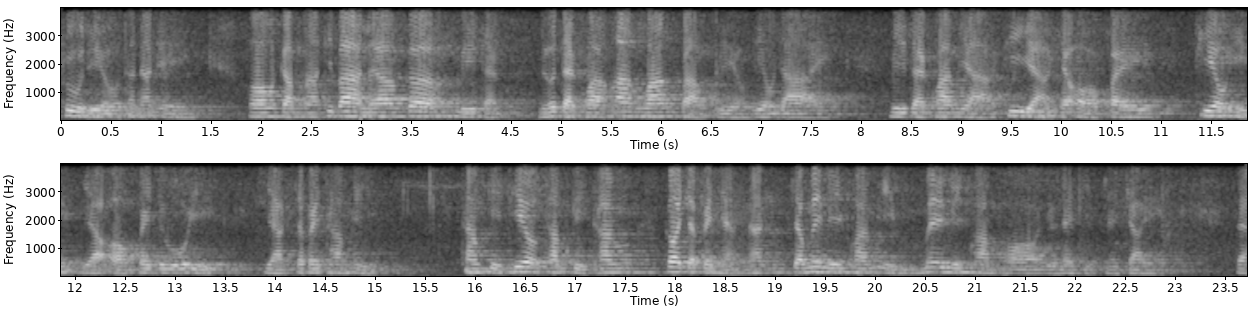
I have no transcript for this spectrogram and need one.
ครู่เดียวเท่านั้นเอง พอกลับมาที่บ้านแล้วก็มีแต่เหลือแต่ความอ้างว้างเปล่าเปลี่ยวเดียวดาย มีแต่ความอยากที่อยากจะออกไปเที่ยวอีก อยากออกไปดูอีก อยากจะไปทำอีกทำกี่เที่ยวทำกี่ครั้ง ก็จะเป็นอย่างนั้นจะไม่มีความอิ่มไม่มีความพออยู่ในจิตในใจ แต่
